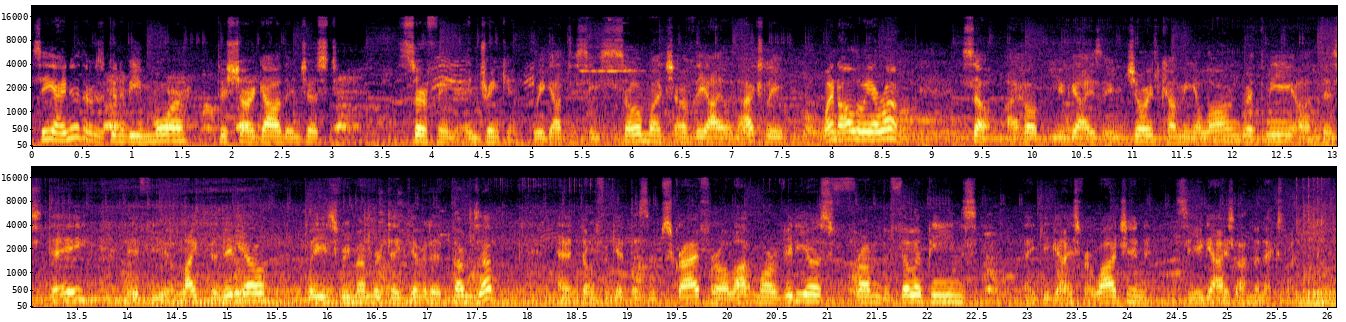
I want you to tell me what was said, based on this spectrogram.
See, I knew there was going to be more to Siargao than just surfing and drinking. We got to see so much of the island. I actually went all the way around. So I hope you guys enjoyed coming along with me on this day. If you liked the video, please remember to give it a thumbs up and don't forget to subscribe for a lot more videos from the Philippines. Thank you guys for watching. See you guys on the next one.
